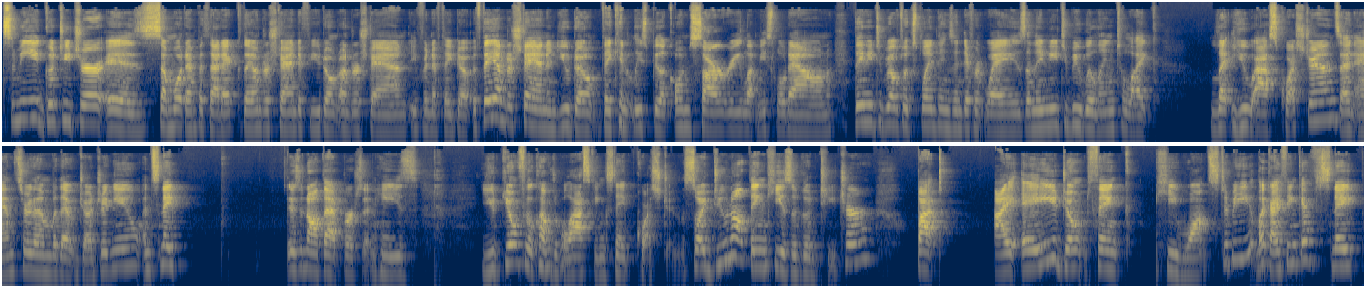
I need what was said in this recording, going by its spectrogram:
to me, a good teacher is somewhat empathetic. They understand if you don't understand, even if they don't. If they understand and you don't, they can at least be like, oh, I'm sorry, let me slow down. They need to be able to explain things in different ways, and they need to be willing to, like, let you ask questions and answer them without judging you. And Snape is not that person. He's. You don't feel comfortable asking Snape questions. So I do not think he is a good teacher, but I, A, don't think he wants to be. Like, I think if Snape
